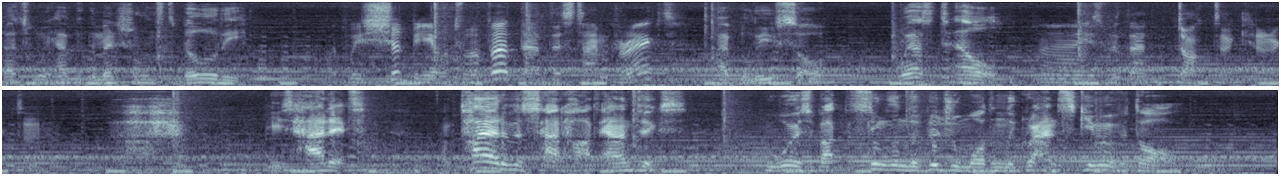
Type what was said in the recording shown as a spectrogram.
that's when we have the dimensional instability. But we should be able to avert that this time, correct? I believe so. Where's Tell? Uh, he's with that doctor character. He's had it. I'm tired of his sad heart antics. He worries about the single individual more than the grand scheme of it all.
